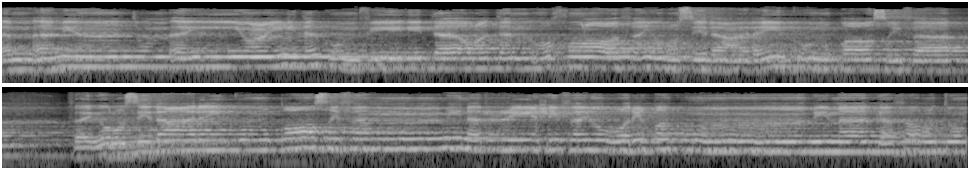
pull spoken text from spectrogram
أم أمنتم أن يعيدكم فيه تارة أخرى فيرسل عليكم قاصفا فيرسل عليكم قاصفا الريح فيغرقكم بما كفرتم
